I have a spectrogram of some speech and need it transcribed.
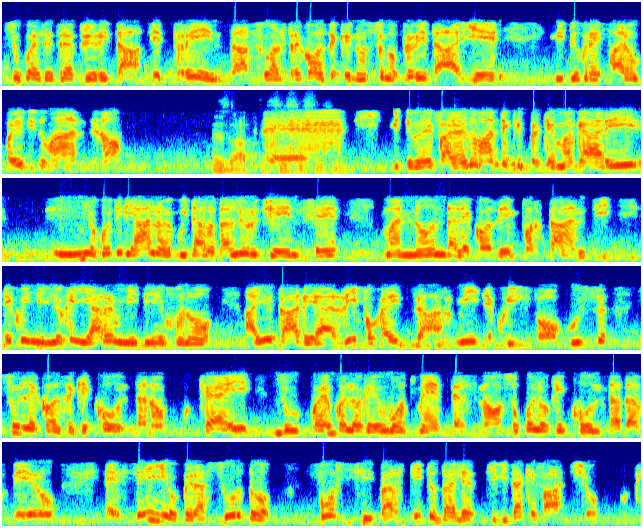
su queste tre priorità e 30 su altre cose che non sono prioritarie, mi dovrei fare un paio di domande, no? Esatto, sì, eh, sì, sì, Mi dovrei fare le domande che perché magari il mio quotidiano è guidato dalle urgenze ma non dalle cose importanti e quindi gli OKR mi devono aiutare a rifocalizzarmi, e qui il focus, sulle cose che contano, ok? Su quello che è what matters, no? Su quello che conta davvero. Eh, se io per assurdo fossi partito dalle attività che faccio, ok?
